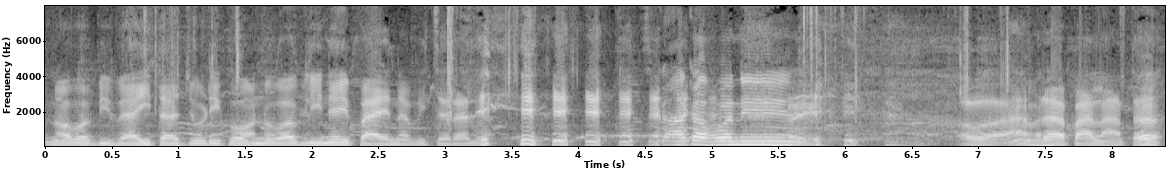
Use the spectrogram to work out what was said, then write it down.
नवविवाहिता जोडीको अनुभव लिनै पाएन बिचराले। काका पनि। अब हाम्रा पाला त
